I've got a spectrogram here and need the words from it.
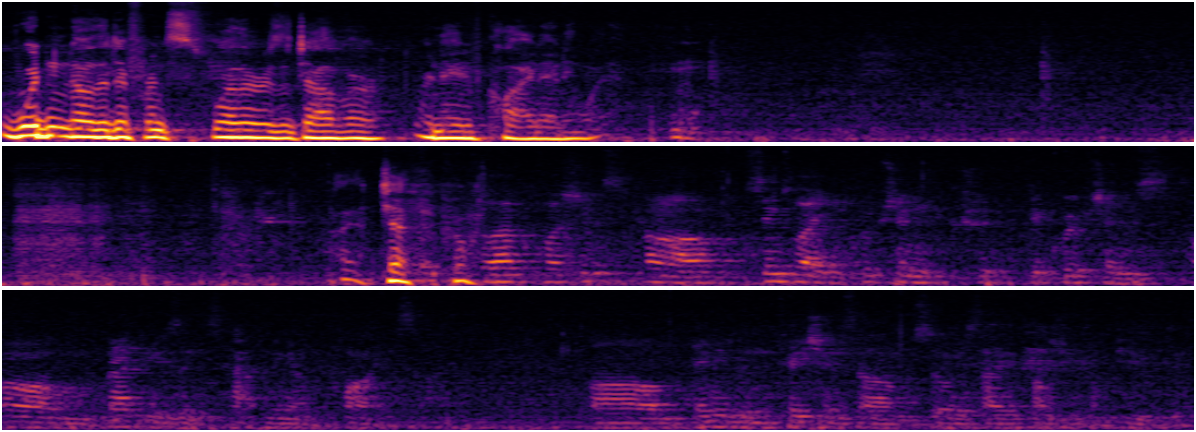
wouldn't know the difference whether it's a Java or native client anyway. Hi, Jeff, go. Have questions. Um, Seems like encryption, decryption's um, mechanism is happening on the client side. Um, Any limitations on server-side function compute and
